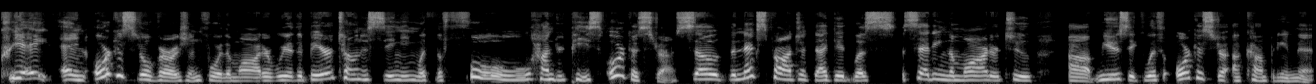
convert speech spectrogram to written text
create an orchestral version for the martyr where the baritone is singing with the full 100 piece orchestra. So the next project I did was setting the martyr to uh, music with orchestra accompaniment.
